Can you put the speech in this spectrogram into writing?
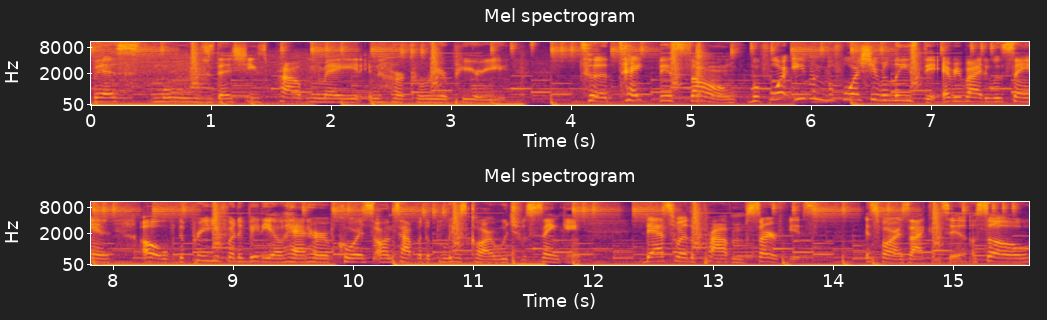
best moves that she's probably made in her career period. To take this song before even before she released it, everybody was saying, "Oh, the preview for the video had her, of course, on top of the police car, which was sinking." That's where the problem surfaced, as far as I can tell. So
